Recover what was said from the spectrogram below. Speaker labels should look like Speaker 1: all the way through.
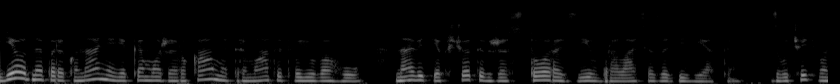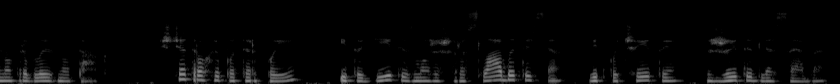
Speaker 1: Є одне переконання, яке може роками тримати твою вагу, навіть якщо ти вже 100 разів бралася за дієти. Звучить воно приблизно так: ще трохи потерпи, і тоді ти зможеш розслабитися, відпочити, жити для себе.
